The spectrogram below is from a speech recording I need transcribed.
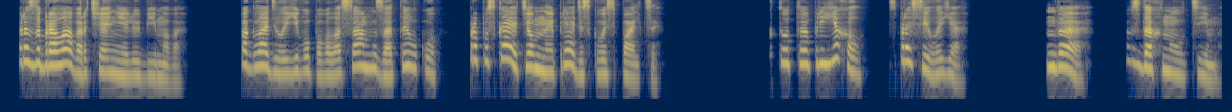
— разобрала ворчание любимого. Погладила его по волосам, затылку, пропуская темные пряди сквозь пальцы. «Кто-то приехал?» — спросила я. «Да», — вздохнул Тим.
